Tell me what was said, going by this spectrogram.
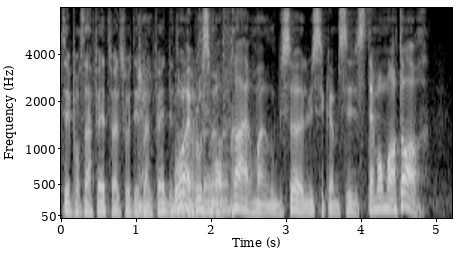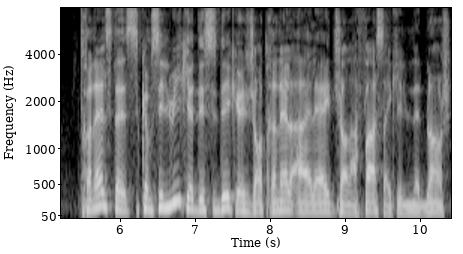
sais, pour sa fête, tu vas le souhaiter bonne fête. des Ouais, bro, c'est mon frère, man. Oublie ça. Lui, c'est comme. c'est- C'était mon mentor. Tronel, c'était c'est comme c'est lui qui a décidé que genre Tronel allait être genre la face avec les lunettes blanches.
